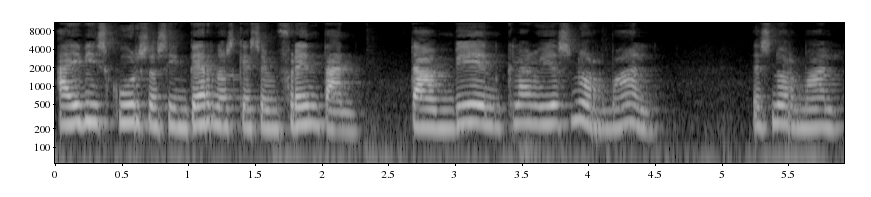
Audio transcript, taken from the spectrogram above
Hay discursos internos que se enfrentan, también, claro, y es normal. Es normal.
